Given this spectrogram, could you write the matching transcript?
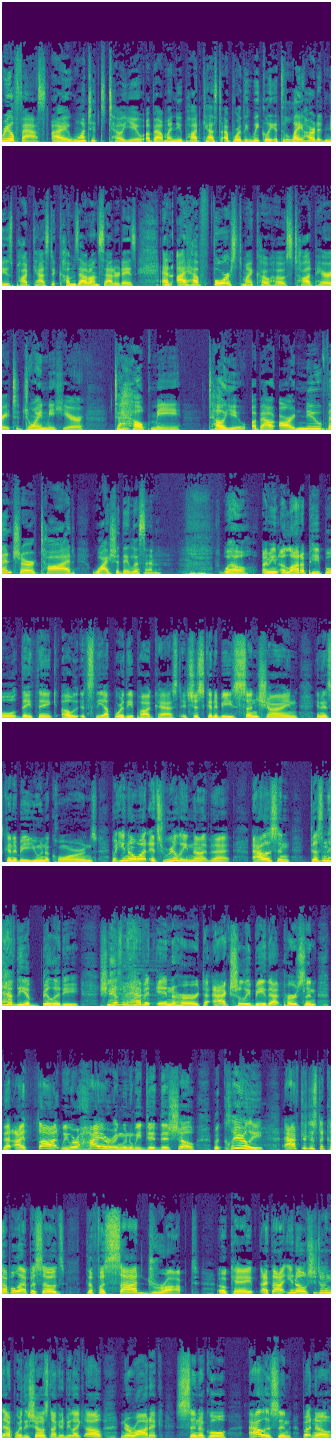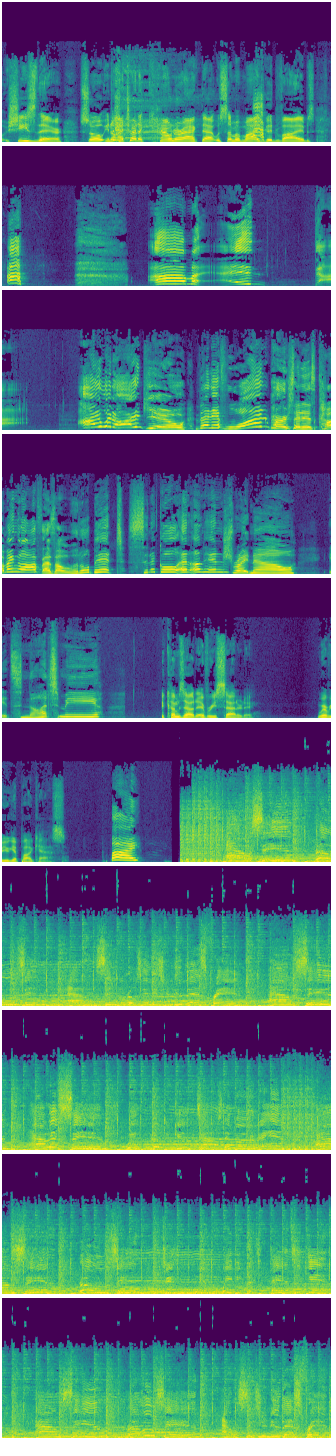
real fast, I wanted to tell you about my new podcast, Upworthy Weekly. It's a lighthearted news podcast. It comes out on Saturdays, and I have forced my co-host Todd Perry to join me here to hmm. help me tell you about our new venture. Todd, why should they listen? Well, I mean, a lot of people they think, "Oh, it's the Upworthy podcast. It's just going to be sunshine and it's going to be unicorns." But you know what? It's really not that. Allison doesn't have the ability. She doesn't have it in her to actually be that person that I thought we were hiring when we did this show. But clearly, after just a couple episodes, the facade dropped. Okay. I thought, you know, she's doing the Upworthy show. It's not going to be like, oh, neurotic, cynical Allison, but no, she's there. So, you know, I try to counteract that with some of my good vibes. Um, I would argue that if one person is coming off as a little bit cynical and unhinged right now, it's not me. It comes out every Saturday, wherever you get podcasts. Bye. Allison Rosen. Allison Rosen is your new best friend. Allison, Allison, the good times never end. Allison Rosen, doing the wavy. Allison Rosen, Allison's your new best friend.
